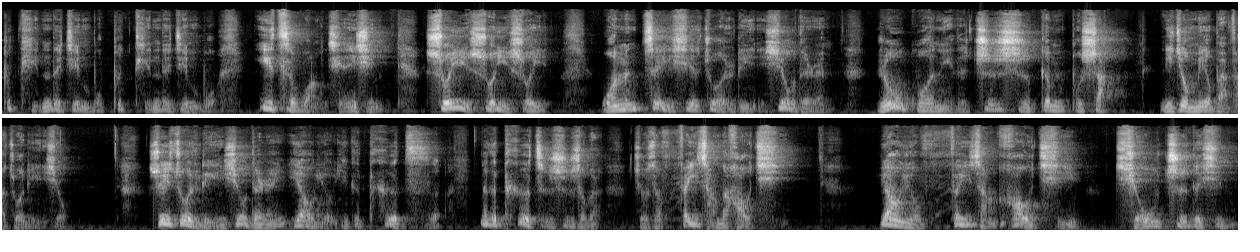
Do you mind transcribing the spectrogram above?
不停的进步，不停的进步，一直往前行。所以，所以，所以，我们这些做领袖的人，如果你的知识跟不上，你就没有办法做领袖。所以，做领袖的人要有一个特质，那个特质是什么？就是非常的好奇，要有非常好奇、求知的心。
